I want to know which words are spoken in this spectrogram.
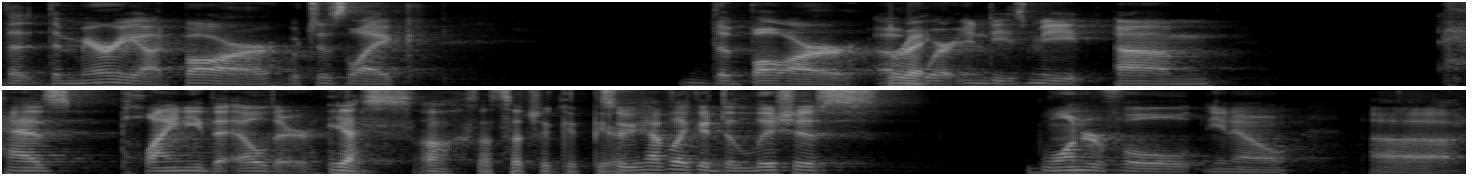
the the Marriott bar, which is like the bar of Right. where indies meet, um, has Pliny the Elder. Yes. Oh, that's such a good beer. So you have like a delicious, wonderful, you know, uh,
